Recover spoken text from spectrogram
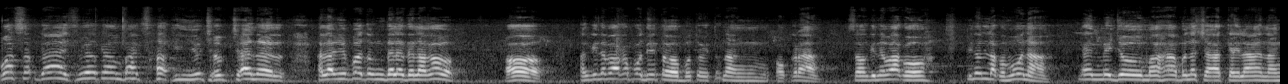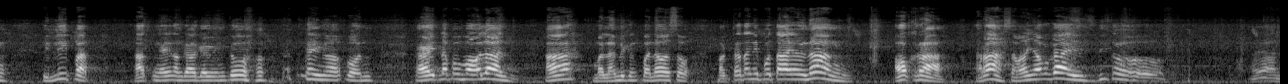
What's up guys? Welcome back sa aking YouTube channel. Alam niyo po itong dala-dala ko. Oh, ang ginawa ko po dito, buto ito ng okra. So ang ginawa ko, pinunla ko muna. Ngayon medyo mahaba na siya at kailangan ng ilipat. At ngayon ang gagawin ko, ngayong hapon, kahit na po maulan, ha? Malamig ang panahon. So magtatanim po tayo ng okra. Tara, samahan niyo ako guys, dito. Ayan.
